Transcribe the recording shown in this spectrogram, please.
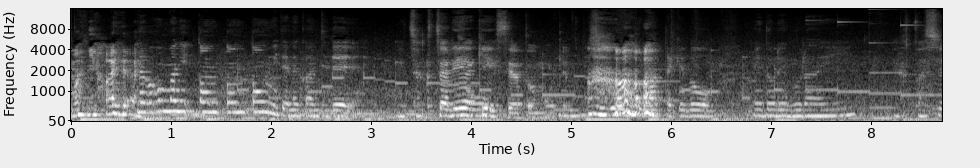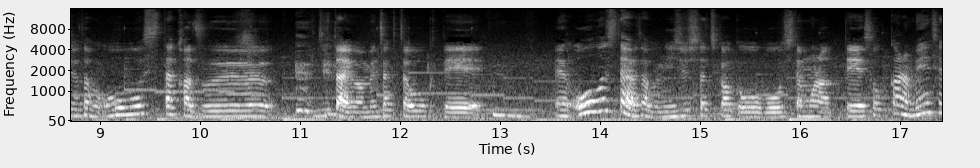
まに早い。なんかほんまにトントントンみたいな感じでめちゃくちゃレアケースやと思うけど。すごい楽だったけどえどれぐらい？私は多分応募した数自体はめちゃくちゃ多くてえ応募自体は多分20社近く応募してもらってそこから面接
